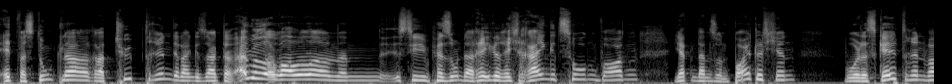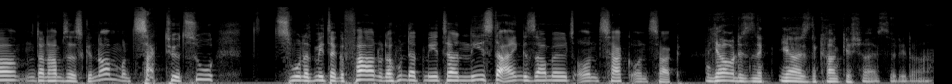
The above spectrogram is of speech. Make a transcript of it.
etwas dunklerer Typ drin, der dann gesagt hat, und dann ist die Person da regelrecht reingezogen worden. Die hatten dann so ein Beutelchen, wo das Geld drin war, und dann haben sie es genommen und zack, Tür zu, 200 Meter gefahren oder 100 Meter, nächste eingesammelt und zack und zack. Ja, und das ist eine, ja, das ist eine kranke Scheiße, die da.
